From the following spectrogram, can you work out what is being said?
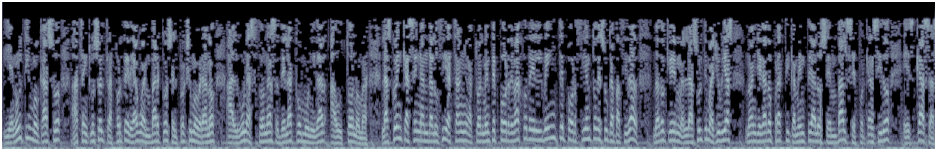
y, en último caso, hasta incluso el transporte de agua en barcos el próximo verano a algunas zonas de la comunidad autónoma. Las cuencas en Andalucía están actualmente por debajo del 20% de su capacidad, dado que las últimas lluvias no han llegado prácticamente a los embalses porque han sido escasas.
